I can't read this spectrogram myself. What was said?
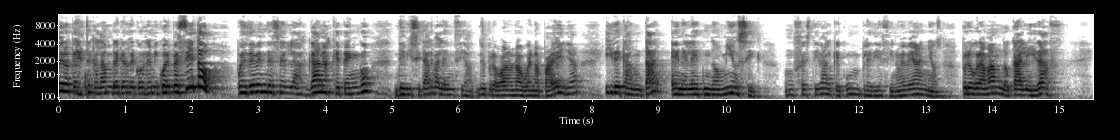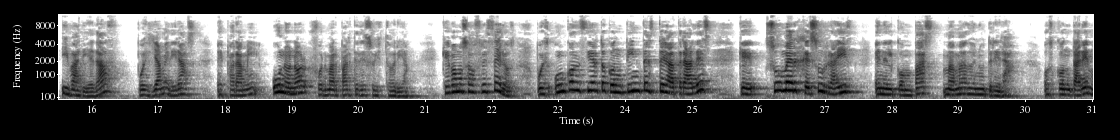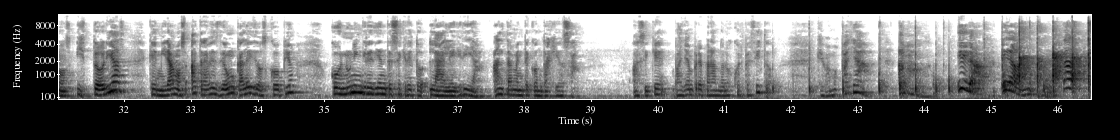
pero que este calambre que recorre mi cuerpecito, pues deben de ser las ganas que tengo de visitar Valencia, de probar una buena paella y de cantar en el Ethno Music, un festival que cumple 19 años programando calidad y variedad, pues ya me dirás, es para mí un honor formar parte de su historia. ¿Qué vamos a ofreceros? Pues un concierto con tintes teatrales que sumerge su raíz en el compás mamado en Utrera. Os contaremos historias que miramos a través de un caleidoscopio con un ingrediente secreto, la alegría, altamente contagiosa. Así que vayan preparando los cuerpecitos, que vamos para allá. ¡Vamos! ¡Ira! ¡Ira!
